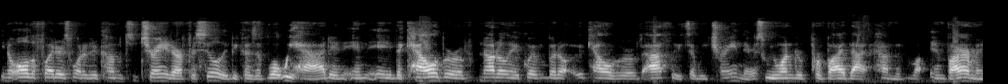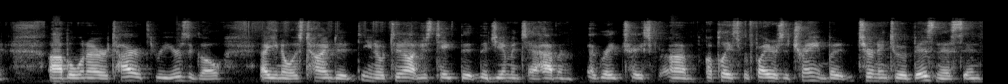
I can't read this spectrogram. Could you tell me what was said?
you know all the fighters wanted to come to train at our facility because of what we had and, and, and the caliber of not only equipment but the caliber of athletes that we trained there. So we wanted to provide that kind of environment. Uh, but when I retired three years ago, uh, you know was time to you know to not just take the, the gym into having a great trace um, a place for fighters to train, but turn into a business and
